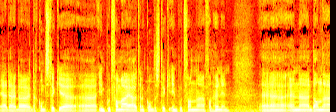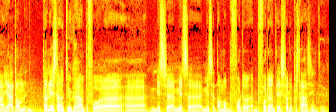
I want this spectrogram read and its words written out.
ja, daar, daar, daar komt een stukje input van mij uit en er komt een stukje input van, van hun in. Uh, en uh, dan, uh, ja, dan, dan is daar natuurlijk ruimte voor, mits, mits, mits het allemaal bevorder, bevorderend is voor de prestatie natuurlijk.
